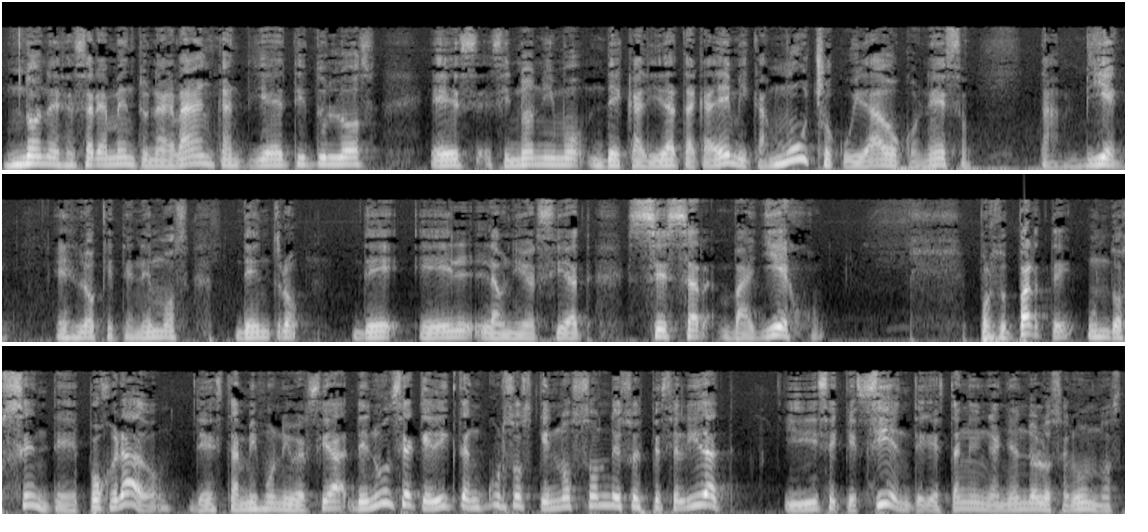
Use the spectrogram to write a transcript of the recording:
No necesariamente una gran cantidad de títulos es sinónimo de calidad académica. Mucho cuidado con eso. También es lo que tenemos dentro de la Universidad César Vallejo. Por su parte, un docente de posgrado de esta misma universidad denuncia que dictan cursos que no son de su especialidad y dice que siente que están engañando a los alumnos.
